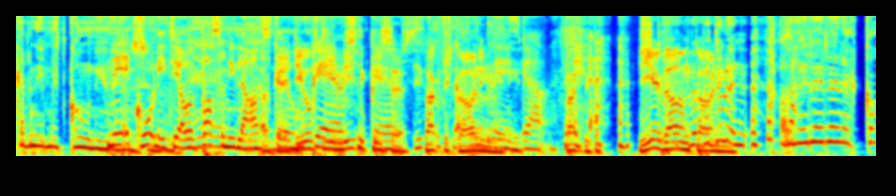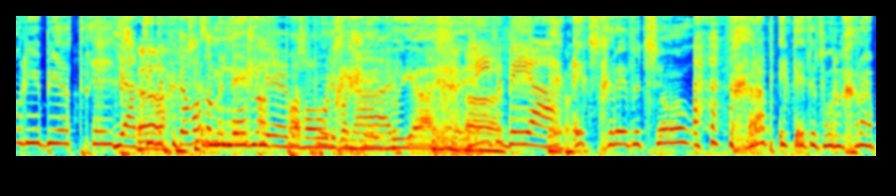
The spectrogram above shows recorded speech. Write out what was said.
Ik heb het niet met koning. Nee, ik ook niet. Ja, we passen die laatste. Oké, die hoeft hier niet te kiezen. Fuck de koning. Nee, ja. Hier wel een We koning. bedoelen... Oh nee, nee, nee, nee. koningin Beatrix. Ja, tuurlijk. Dat was een Nederlands paspoort van haar. gegeven. Ja, ja, ja. Leven Bea. Ik schreef het zo. grap, ik deed het voor een grap.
